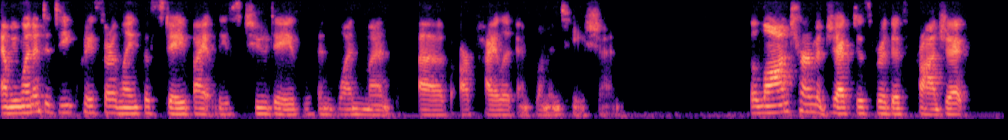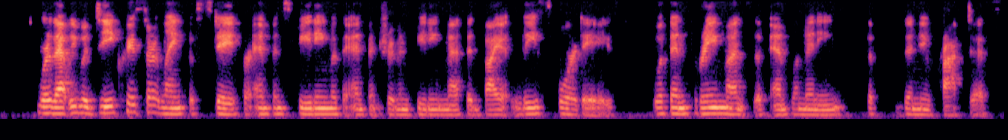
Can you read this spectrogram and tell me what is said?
And we wanted to decrease our length of stay by at least two days within one month of our pilot implementation. The long term objectives for this project were that we would decrease our length of stay for infants feeding with the infant driven feeding method by at least four days within three months of implementing the, the new practice.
